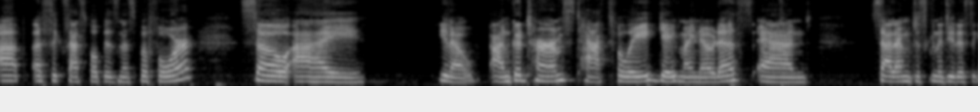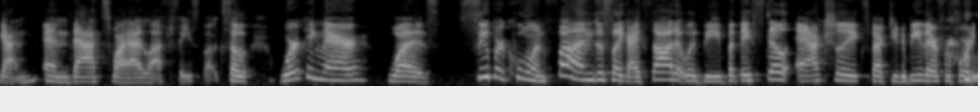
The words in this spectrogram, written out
up a successful business before. So I, you know, on good terms, tactfully gave my notice and said, I'm just going to do this again. And that's why I left Facebook. So working there was super cool and fun, just like I thought it would be, but they still actually expect you to be there for 40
